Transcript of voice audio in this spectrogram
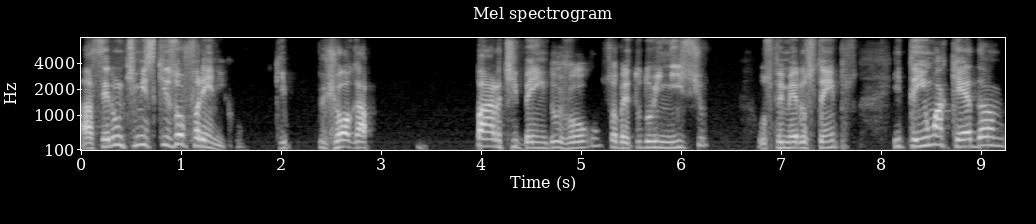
a ser um time esquizofrênico, que joga parte bem do jogo, sobretudo o início, os primeiros tempos, e tem uma queda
